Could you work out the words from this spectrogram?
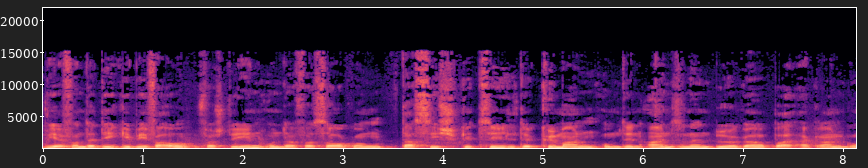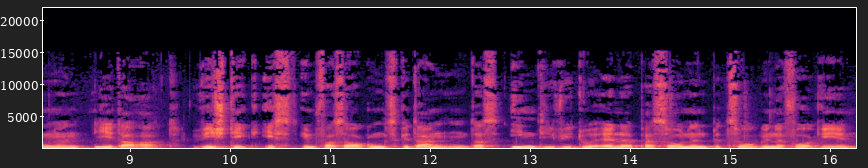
Wir von der DGBV verstehen unter Versorgung, dass sich gezielte kümmern um den einzelnen Bürger bei Erkrankungen jeder Art. Wichtig ist im Versorgungsgedanken das individuelle personenbezogene Vorgehen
